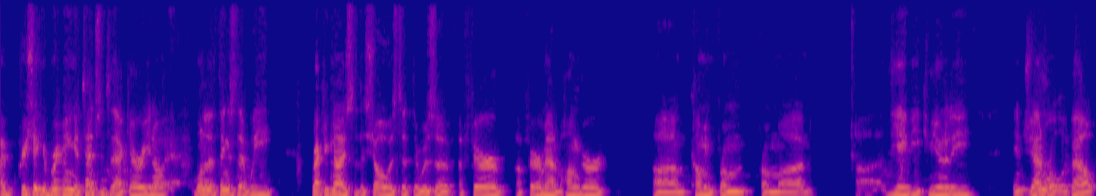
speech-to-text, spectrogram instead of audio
I appreciate you bringing attention to that, Gary. You know, one of the things that we recognized at the show is that there was a, a fair a fair amount of hunger um, coming from from um, uh, the AV community in general about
